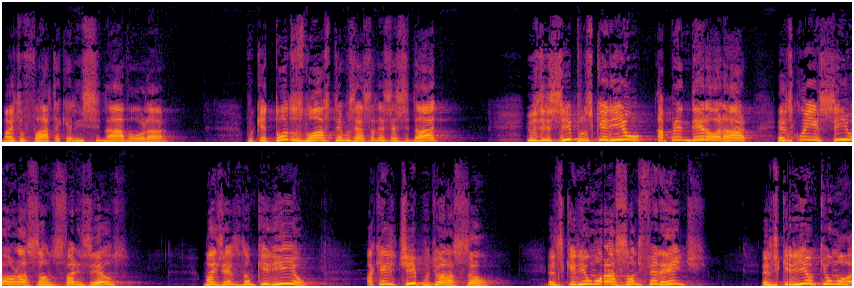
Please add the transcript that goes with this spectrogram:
Mas o fato é que ele ensinava a orar. Porque todos nós temos essa necessidade. E os discípulos queriam aprender a orar. Eles conheciam a oração dos fariseus, mas eles não queriam aquele tipo de oração. Eles queriam uma oração diferente. Eles queriam que uma,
